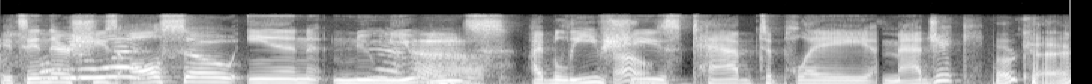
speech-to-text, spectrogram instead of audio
it's it's in Oh, there. She's what? also in New Yeah. Mutants. I believe Oh. she's tabbed to play Magik. Okay.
